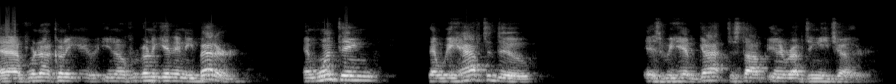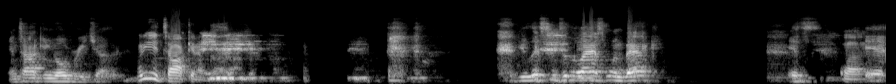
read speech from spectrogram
if we're not going to, you know, if we're going to get any better. And one thing that we have to do is we have got to stop interrupting each other and talking over each other. What are you talking about? If you listen to the last one back, it's Uh, it,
